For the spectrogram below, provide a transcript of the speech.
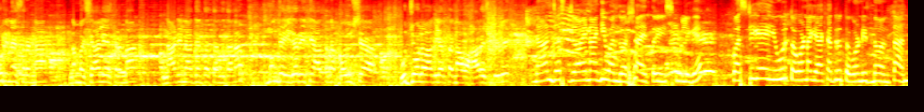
ಊರಿನ ಹೆಸರನ್ನು, ನಮ್ಮ ಶಾಲೆಯ ಹೆಸರನ್ನ ನಾಡಿನಾದ್ಯಂತ ತಂದಿದ್ದಾನೆ ಮುಂದೆ ಇದೇ ರೀತಿ ಆತನ ಭವಿಷ್ಯ ಉಜ್ವಲವಾಗಲಿ ಅಂತ ನಾವು ಹಾರೈಸ್ತೀವಿ. ನಾನು ಜಸ್ಟ್ ಜಾಯ್ನ್ ಆಗಿ ಒಂದು ವರ್ಷ ಆಯಿತು ಈ ಸ್ಕೂಲಿಗೆ ಫಸ್ಟಿಗೆ ಇವ್ರು ತೊಗೊಂಡಾಗ ಯಾಕಾದರೂ ತೊಗೊಂಡಿದ್ನೋ ಅಂತ ಅನ್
